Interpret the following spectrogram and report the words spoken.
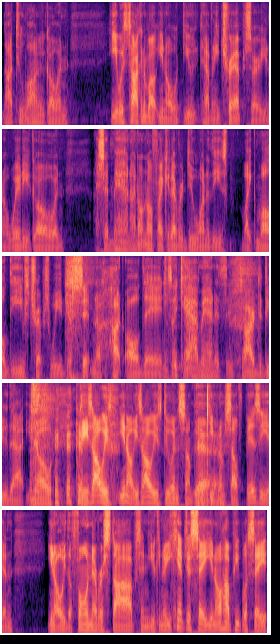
not too long ago, and he was talking about, you know, do you have any trips or you know, where do you go? And I said, man, I don't know if I could ever do one of these like Maldives trips where you just sit in a hut all day. And he's like, yeah, man, it's it's hard to do that, you know, because he's always, you know, he's always doing something, Yeah. keeping himself busy, and you know, the phone never stops, and you can, you can't just say, you know, how people say.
